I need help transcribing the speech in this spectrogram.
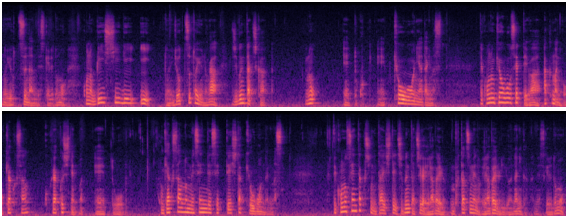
の4つなんですけれどもこの BCDE の4つというのが自分たちかの、えっとえー、競合にあたりますでこの競合設定はあくまでお客さん顧客視点、えっとお客さんの目線で設定した競合になります。でこの選択肢に対して自分たちが選ばれる2つ目の選ばれる理由は何かなんですけれども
